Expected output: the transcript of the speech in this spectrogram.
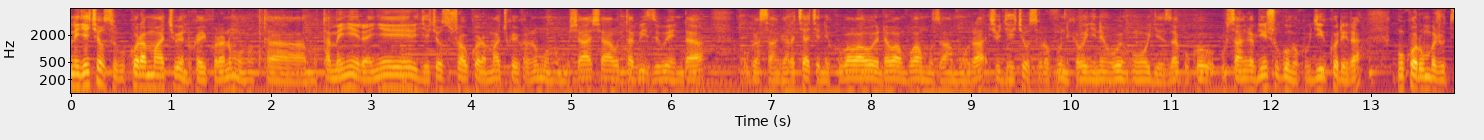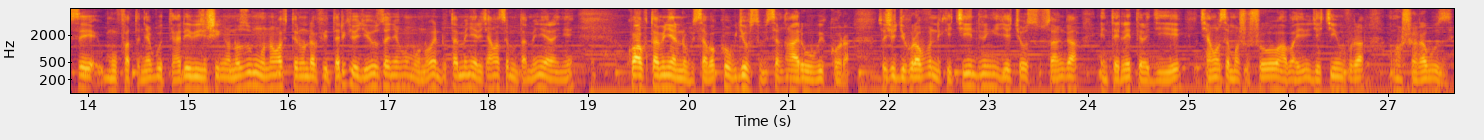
Ni igihe cyose gukora match wenda ukayikora n'umuntu uta- mutamenyeranye igihe cyose ushobora gukora match ukayikora n'umuntu mushyashya utabizi wenda ugasanga aracyakeneye kuba wenda wamuzamura icyo gihe cyose uravunika wenyine wowe nk'uwogeza kuko usanga byinshi ugomba kubyikorera nk'uko wari umbaje se mufatanya gute? Hari inshingano z'umuntu aba afite n'undi afite ariko icyo gihe uzanye nk'umuntu wenda utamenyereye cyangwa se mutamenyeranye kwa kutamenyerana bisaba ko byose bisa nk'aho ari ubikora. So icyo gihe uravunika ikindi nk'igihe cyose usanga internet iragiye cyangwa se amashusho habaye igihe cy'imvura amashusho arabuze.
